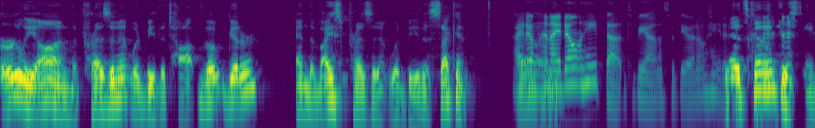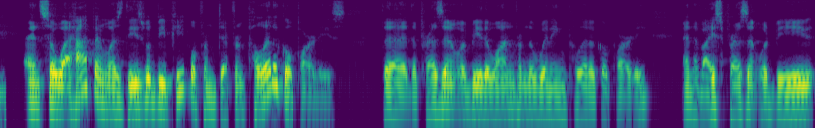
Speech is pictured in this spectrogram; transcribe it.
early on, the president would be the top vote getter, and the vice president would be the second. I don't, and um, I don't hate that. To be honest with you, I don't hate it. yeah, it's kind of interesting. and so what happened was these would be people from different political parties. The the president would be the one from the winning political party, and the vice president would be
